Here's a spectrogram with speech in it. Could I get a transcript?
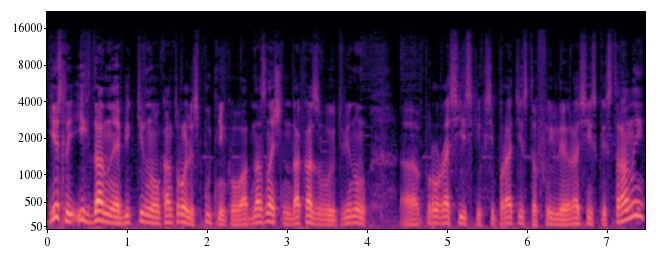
если их данные объективного контроля спутникового однозначно доказывают вину э, пророссийских сепаратистов или российской страны,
